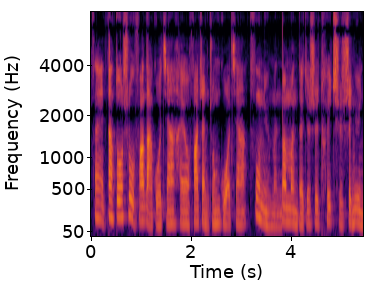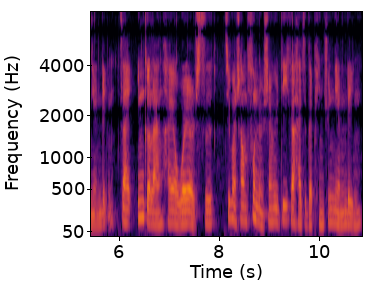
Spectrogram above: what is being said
在大多数发达国家还有发展中国家，妇女们慢慢的就是推迟生育年龄。在英格兰还有威尔斯。基本上，妇女生育第一个孩子的平均年龄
